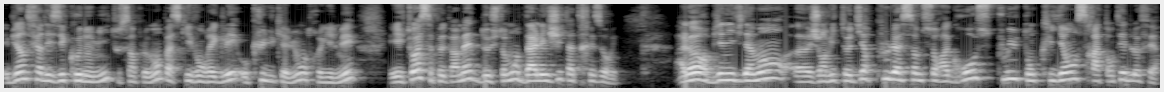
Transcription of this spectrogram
eh bien de faire des économies tout simplement parce qu'ils vont régler au cul du camion entre guillemets. Et toi, ça peut te permettre de justement d'alléger ta trésorerie. Alors bien évidemment, euh, j'ai envie de te dire, plus la somme sera grosse, plus ton client sera tenté de le faire.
